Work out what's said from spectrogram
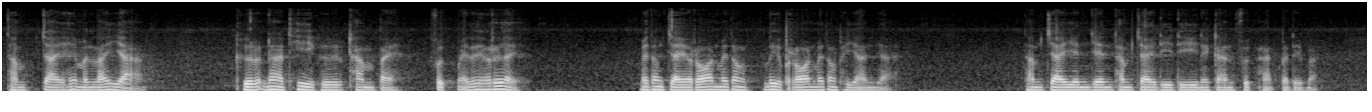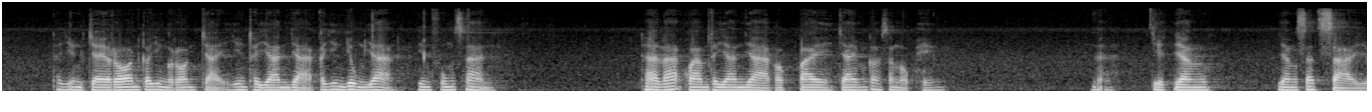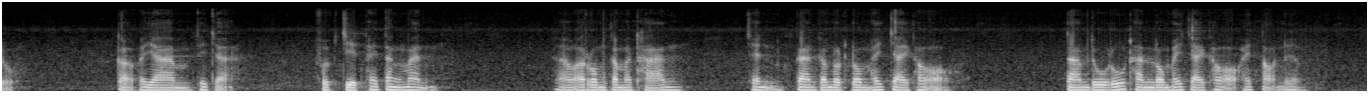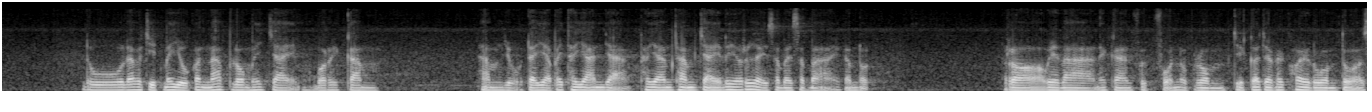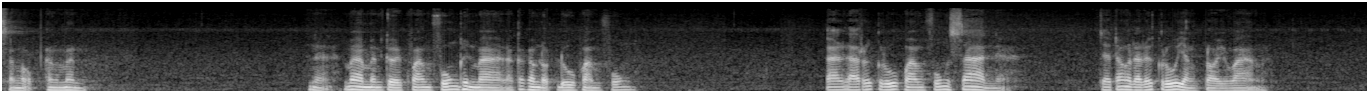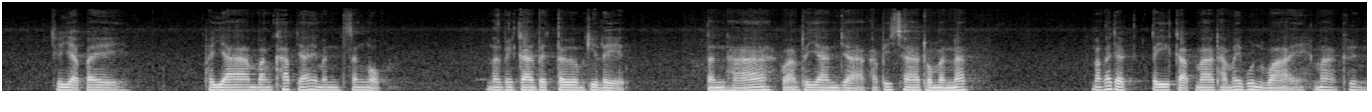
ทำใจให้มันไร้อยาก คือหน้าที่คือทำไป ฝึกไปเรื่อยๆ ไม่ต้องใจร้อนไม่ต้องรีบร้อนไม่ต้องทยานอยากทำใจเย็นๆทำใจดีๆ ในการฝึกหัดปฏิบัติ ถ้ายิ่งใจร้อนก็ยิ่งร้อนใจ ยิ่งทยานอยากก็ยิ่งยุ่งยาก ยิ่งฟุ้งซ่านถ้าละความทยานอยากออกไป ใจมันก็สงบเองนะจิตยัง ยังซัดสายอยู่ ก็พยายามที่จะฝึกจิตให้ตั้งมั่น เอาอารมณ์กรรมฐาน เช่นการกำหนดลมให้ใจเข้าออก ตามดูรู้ทันลมให้ใจเข้าออกให้ต่อเนื่อง ดูแล้วจิตไม่อยู่ก็นับลมให้ใจบริกรรมทำอยู่แต่อย่าไปทยานอยากพยายามทำใจเรื่อยๆ สบายๆกำหนด รอเวลาในการฝึกฝนอบรม จิตก็จะค่อยๆ รวมตัวสงบทั้งมั่นนะเมื่อมันเกิดความฟุ้งขึ้นมาแล้วก็กำหนดดูความฟุ้ง การระลึกรู้ความฟุ้งซ่านเนี่ยจะต้องระลึกรู้อย่างปล่อยวาง คืออย่าไปพยายามบังคับจะให้มันสงบ มันเป็นการไปเติมกิเลส ตัณหา ความทยานอยากอภิชาโทมนัสมันก็จะตีกลับมาทำให้วุ่นวายมากขึ้น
